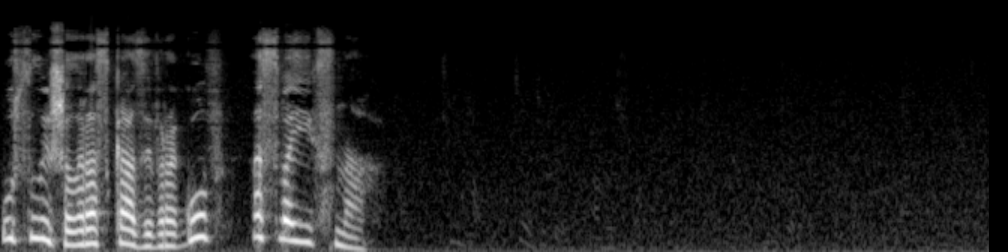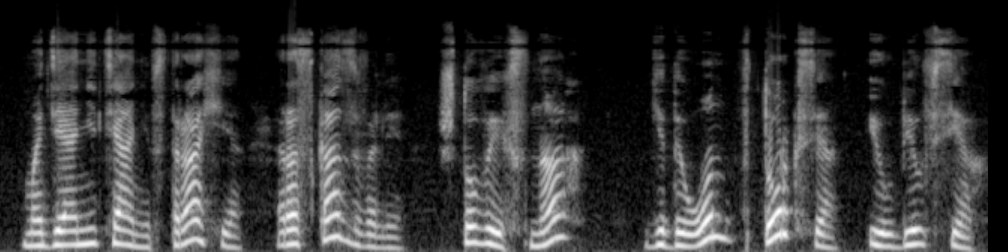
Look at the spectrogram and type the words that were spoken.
услышал рассказы врагов о своих снах. Мадианитяне в страхе рассказывали, что в их снах Гидеон вторгся и убил всех.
